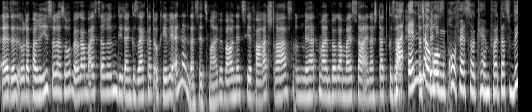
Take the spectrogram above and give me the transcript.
äh, oder Paris oder so Bürgermeisterin, die dann gesagt hat, okay, wir ändern das jetzt mal. Wir bauen jetzt hier Fahrradstraßen und mir hat mal ein Bürgermeister einer Stadt gesagt, Veränderung, Professor Kämpfer, das will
